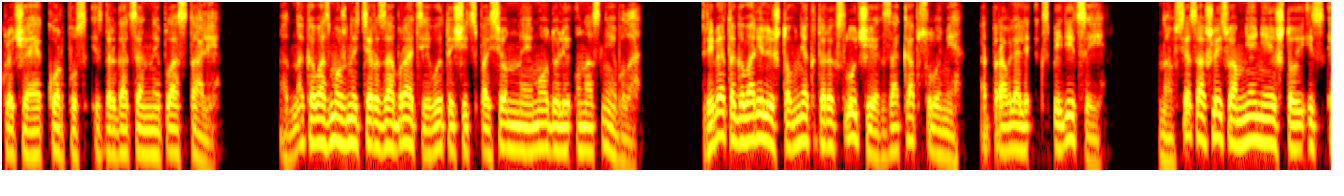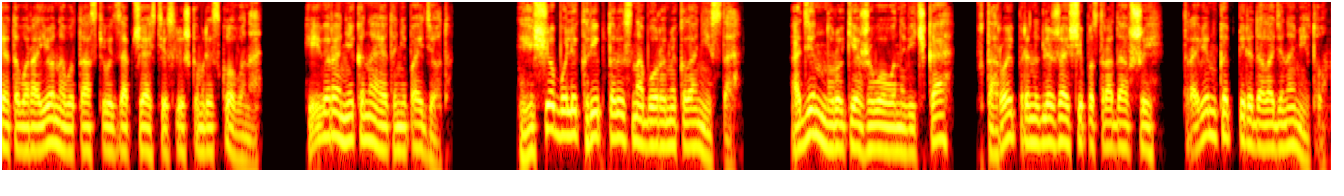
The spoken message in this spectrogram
включая корпус из драгоценной пластали. Однако возможности разобрать и вытащить спасенные модули у нас не было. Ребята говорили, что в некоторых случаях за капсулами отправляли экспедиции, но все сошлись во мнении, что из этого района вытаскивать запчасти слишком рискованно, и Вероника на это не пойдет. Еще были крипторы с наборами колониста. Один на руке живого новичка, второй, принадлежащий пострадавшей, травинка передала динамиту.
